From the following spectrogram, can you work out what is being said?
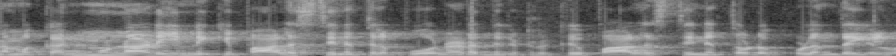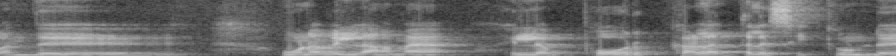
நம்ம கண் முன்னாடி இன்னைக்கு பாலஸ்தீனத்தில் போர் நடந்துக்கிட்டு இருக்குது பாலஸ்தீனத்தோட குழந்தைகள் வந்து உணவில்லாமல் இல்லை போர்க்களத்தில் சிக்குண்டு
